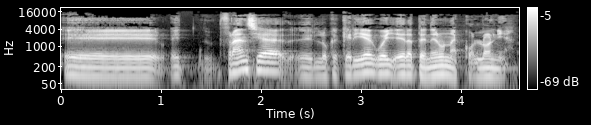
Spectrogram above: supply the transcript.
eh, eh, Francia eh, lo que quería, güey, era tener una colonia,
